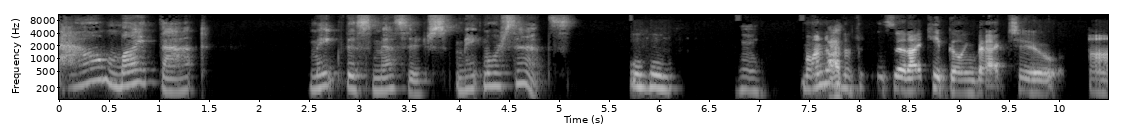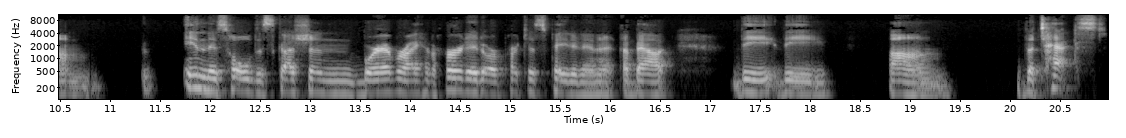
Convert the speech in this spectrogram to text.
how might that make this message make more sense. Mm-hmm. Mm-hmm. One of the things that I keep going back to um, in this whole discussion wherever I have heard it or participated in it about the the um, the text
